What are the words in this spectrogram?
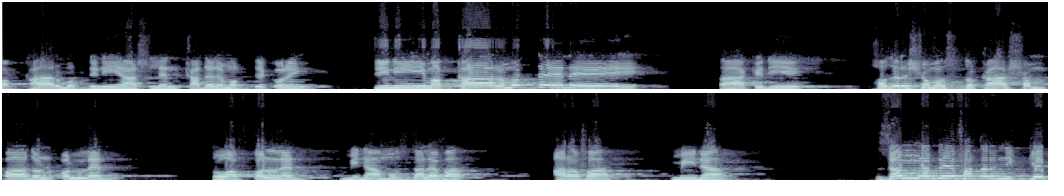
মক্কার মধ্যে নিয়ে আসলেন কাদের মধ্যে করে? তিনি মক্কার মধ্যে এনে তাকে দিয়ে হজের সমস্ত কাজ সম্পাদন করলেন তোয়াফ করলেন, মিনা, মুজদালেফা, আরাফা, মিনা, জামরাতে ফাতার নিক্ষেপ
